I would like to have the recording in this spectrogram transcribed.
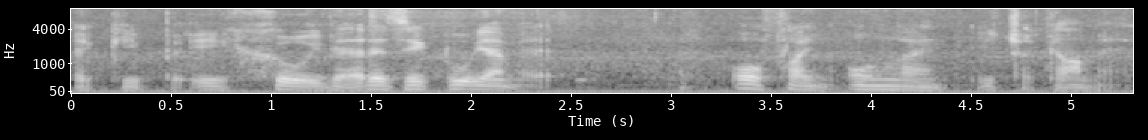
ekipy i chuj wie, ryzykujemy. Offline, online i czekamy.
